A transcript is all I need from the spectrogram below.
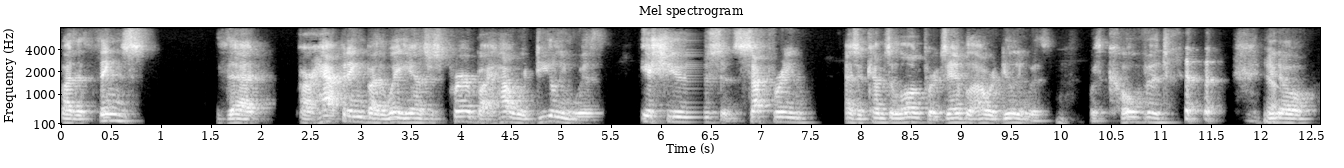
by the things that are happening, by the way He answers prayer, by how we're dealing with issues and suffering as it comes along. For example, how we're dealing with hmm. with COVID. you know,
